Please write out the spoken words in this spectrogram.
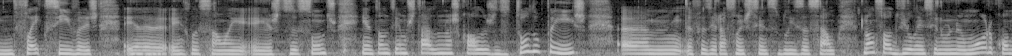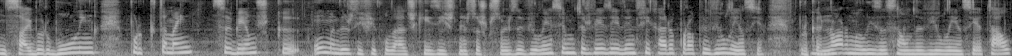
um, flexíveis uh, em relação a, a, estes assuntos. Então temos estado nas escolas de todo o país um, a fazer ações de sensibilização, não só de violência no namoro, como de cyberbullying, porque também sabemos que uma das dificuldades que existe nestas questões da violência muitas vezes é identificar a própria violência violência, porque a normalização da violência é tal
